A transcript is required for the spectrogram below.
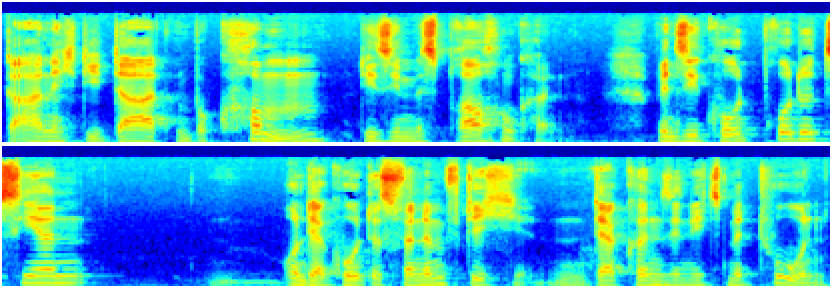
gar nicht die Daten bekommen, die sie missbrauchen können. Wenn sie Code produzieren, und der Code ist vernünftig, da können sie nichts mit tun.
